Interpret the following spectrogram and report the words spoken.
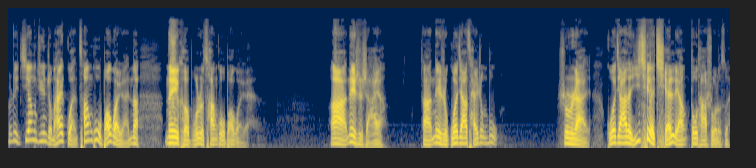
说这将军怎么还管仓库保管员呢？那可不是仓库保管员，啊，那是啥呀？啊，那是国家财政部，是不是？啊？国家的一切钱粮都他说了算。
